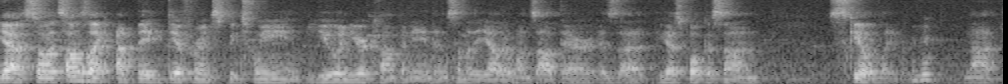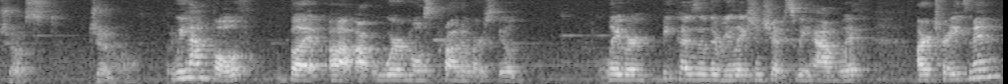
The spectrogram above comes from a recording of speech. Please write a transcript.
Yeah, so it sounds like a big difference between you and your company than some of the other ones out there is that you guys focus on skilled labor, not just general. labor. We have both, but uh, our, we're most proud of our skilled labor because of the relationships we have with our tradesmen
